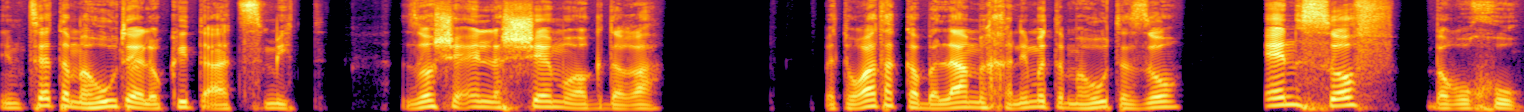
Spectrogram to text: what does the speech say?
נמצאת המהות האלוקית העצמית, זו שאין לה שם או הגדרה. בתורת הקבלה מכנים את המהות הזו אין סוף ברוך הוא.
